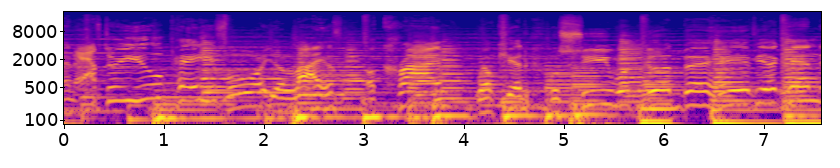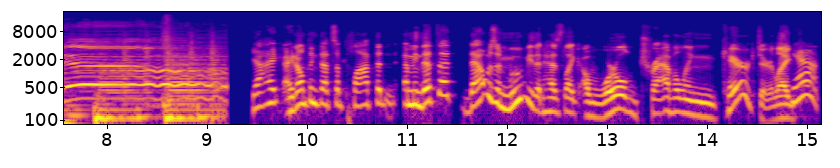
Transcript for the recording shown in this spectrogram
And after you pay for your life a crime, well, kid, we'll see what good behavior can do. Yeah, I, I don't think that's a plot that I mean that that that was a movie that has like a world traveling character. Like yeah.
